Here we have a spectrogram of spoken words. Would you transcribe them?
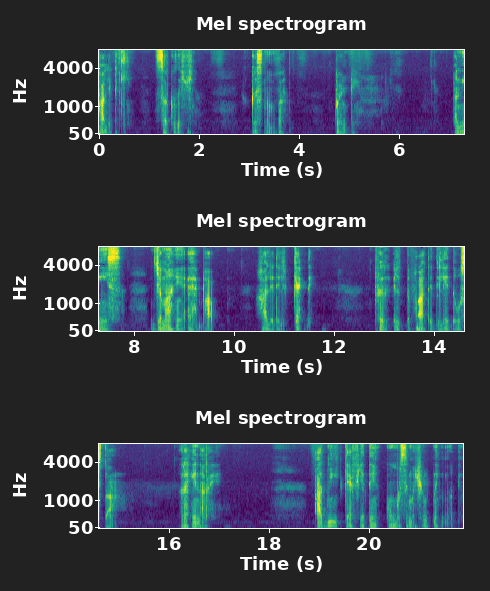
خالد کی سرگزش قسط نمبر ٹوینٹی انیس جمع ہیں احباب حال دل کہہ دے پھر التفات دل دوستاں رہے نہ رہے آدمی کی کیفیتیں عمر سے مشروط نہیں ہوتی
